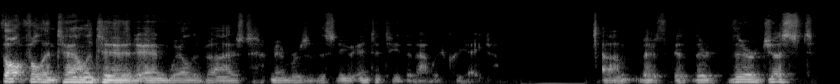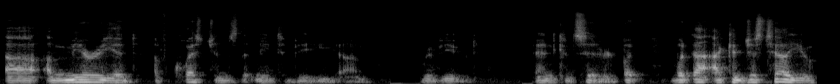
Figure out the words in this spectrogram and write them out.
thoughtful and talented and well advised members of this new entity that I would create? Um, there's, there, there are just uh, a myriad of questions that need to be um, reviewed and considered. But, but I can just tell you,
